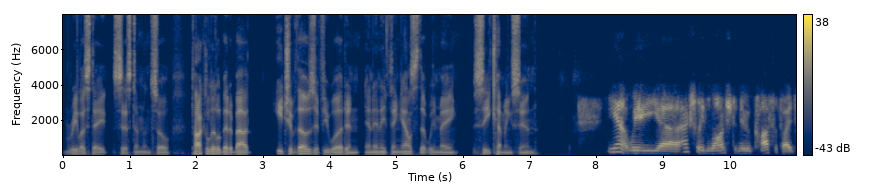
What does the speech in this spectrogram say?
real estate system, and so talk a little bit about each of those, if you would, and, and anything else that we may see coming soon. Yeah, we uh, actually launched a new classifieds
